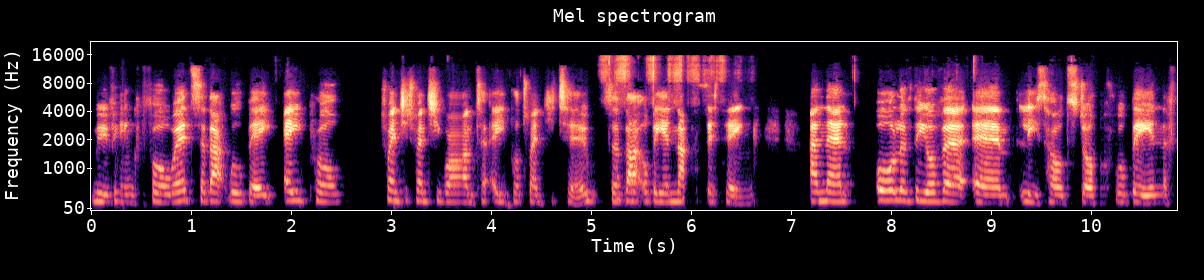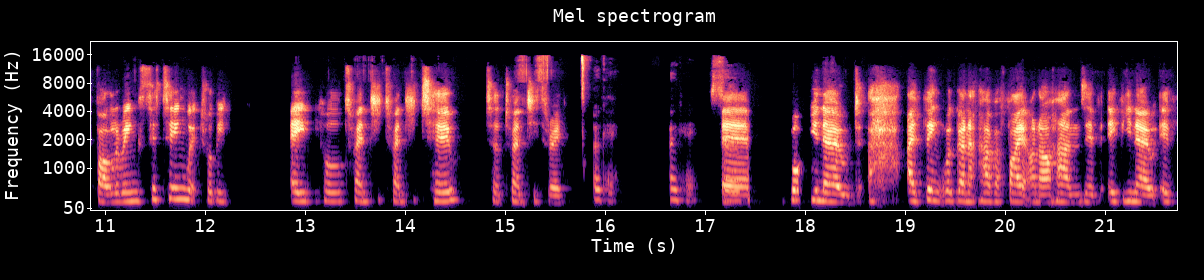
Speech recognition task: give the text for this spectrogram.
moving forward. So that will be April 2021 to April 22. So that will be in that sitting, and then all of the other um, leasehold stuff will be in the following sitting, which will be April 2022 till 23. Okay. Okay. So... Um, but you know, I think we're going to have a fight on our hands if, if you know, if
